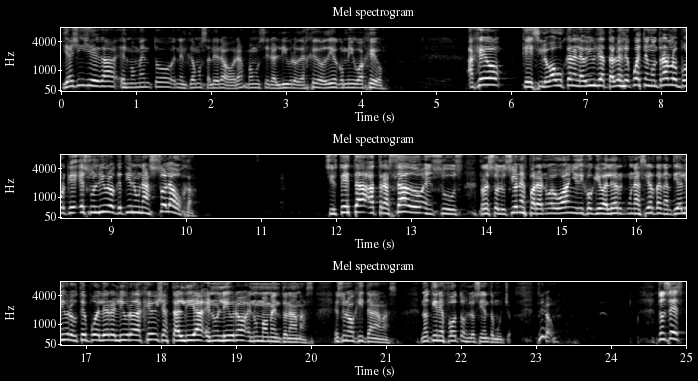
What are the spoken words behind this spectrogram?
Y allí llega el momento en el que vamos a leer ahora. Vamos a ir al libro de Ageo, diga conmigo Ageo. Ageo, que si lo va a buscar en la Biblia tal vez le cueste encontrarlo porque es un libro que tiene una sola hoja. Si usted está atrasado en sus resoluciones para nuevo año y dijo que iba a leer una cierta cantidad de libros, usted puede leer el libro de Ageo y ya está al día en un libro en un momento nada más. Es una hojita nada más. No tiene fotos, lo siento mucho. Pero entonces,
